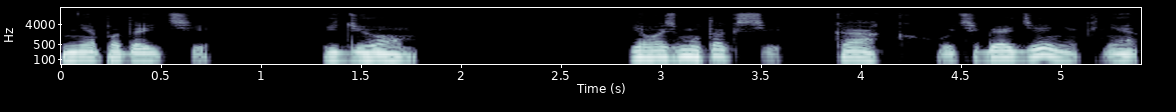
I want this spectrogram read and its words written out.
не подойти. Идем. Я возьму такси. Как? У тебя денег нет.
